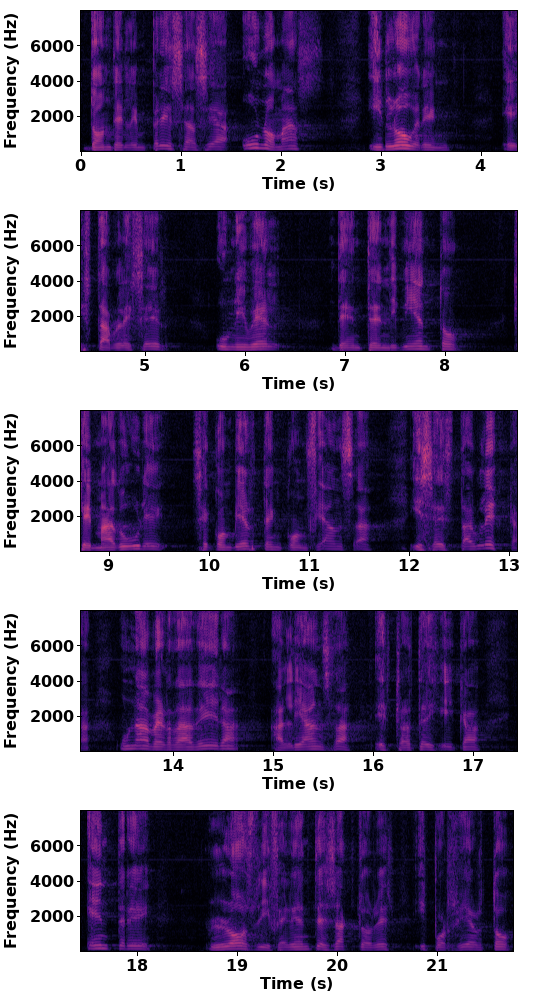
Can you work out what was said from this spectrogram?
donde la empresa sea uno más y logren establecer un nivel de entendimiento que madure, se convierta en confianza y se establezca una verdadera alianza estratégica entre los diferentes actores y, por cierto,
